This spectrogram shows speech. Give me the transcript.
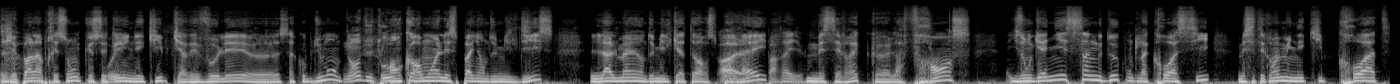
J'ai pas l'impression que c'était Oui. une équipe qui avait volé euh, sa Coupe du Monde. Non du tout. Encore moins l'Espagne en 2010, l'Allemagne en 2014, Ouais, pareil. pareil. Mais c'est vrai que la France, ils ont gagné 5-2 contre la Croatie, mais c'était quand même une équipe croate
